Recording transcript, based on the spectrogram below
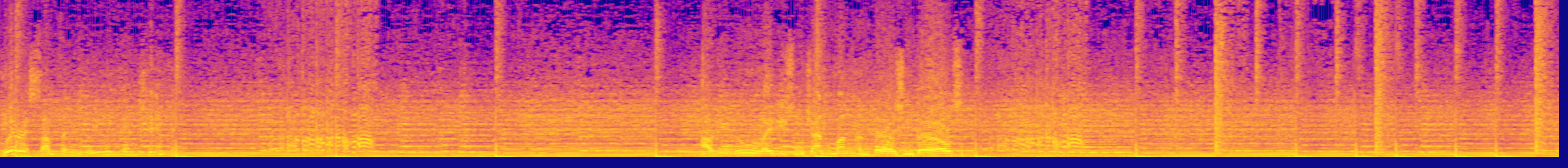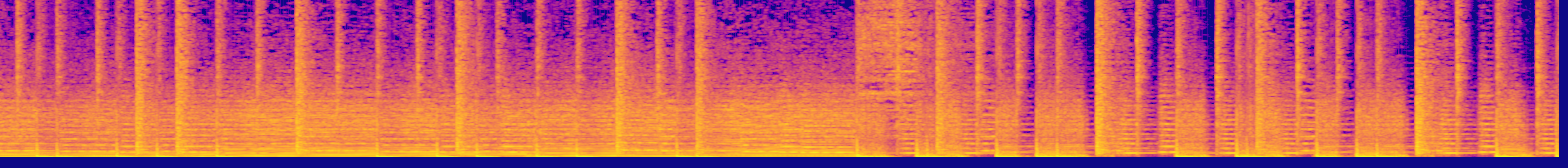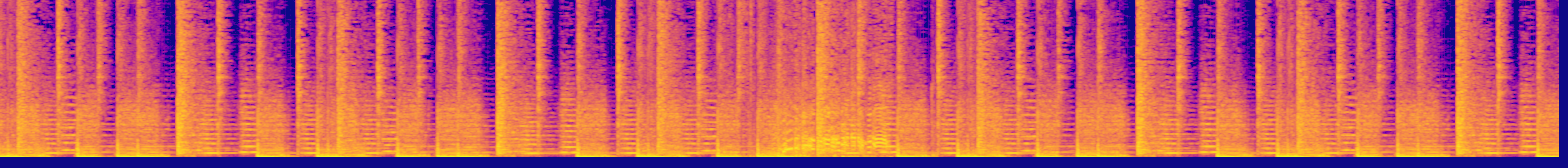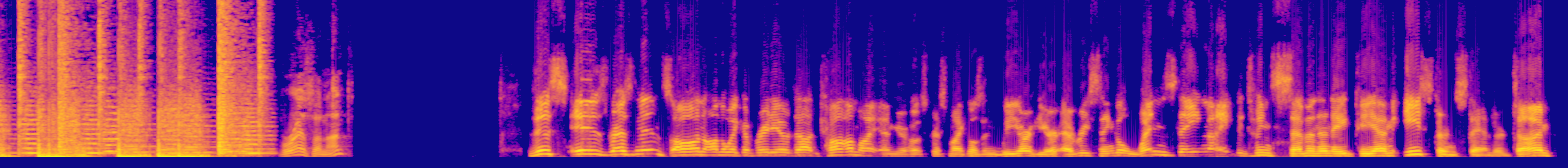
here is something really enchanting. How do you do, ladies and gentlemen, and boys and girls? This is Resonance on onthewakeupradio.com. I am your host, Chris Michaels, and we are here every single Wednesday night between 7 and 8 p.m. Eastern Standard Time.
